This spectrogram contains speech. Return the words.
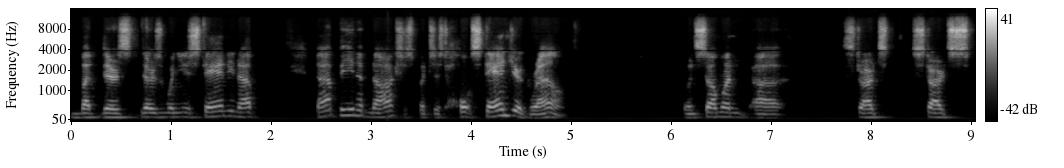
but there's there's when you're standing up, not being obnoxious, but just hold, stand your ground when someone uh, starts starts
